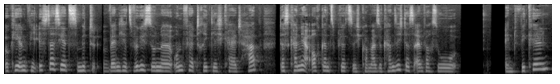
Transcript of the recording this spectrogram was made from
Okay, und wie ist das jetzt mit, wenn ich jetzt wirklich so eine Unverträglichkeit habe? Das kann ja auch ganz plötzlich kommen. Also kann sich das einfach so entwickeln?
